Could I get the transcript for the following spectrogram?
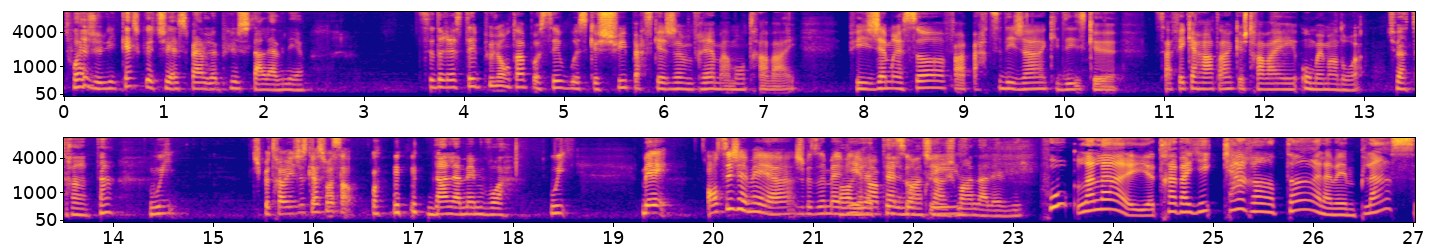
Toi, Julie, qu'est-ce que tu espères le plus dans l'avenir? C'est de rester le plus longtemps possible où est-ce que je suis parce que j'aime vraiment mon travail. Puis j'aimerais ça faire partie des gens qui disent que ça fait 40 ans que je travaille au même endroit. Tu as 30 ans, Oui. Je peux travailler jusqu'à 60. dans la même voie. oui. Mais on sait jamais, hein. Je veux dire, ma Oh, vie il y est a remplie de tellement de surprises. changements dans la vie. Ouh là là, travailler 40 ans à la même place,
